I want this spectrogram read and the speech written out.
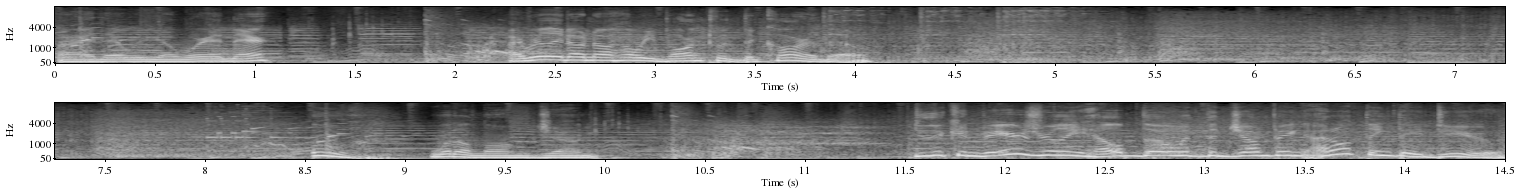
Alright, there we go. We're in there. I really don't know how we bonked with the car, though. Ooh, what a long jump. Do the conveyors really help though with the jumping? I don't think they do.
